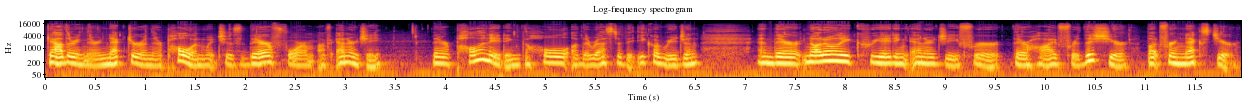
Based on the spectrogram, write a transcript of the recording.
gathering their nectar and their pollen, which is their form of energy. They're pollinating the whole of the rest of the ecoregion, and they're not only creating energy for their hive for this year, but for next year.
